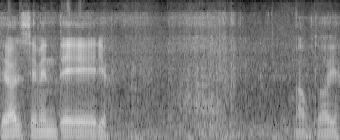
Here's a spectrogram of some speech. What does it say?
Se va al cementerio. Vamos todavía.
